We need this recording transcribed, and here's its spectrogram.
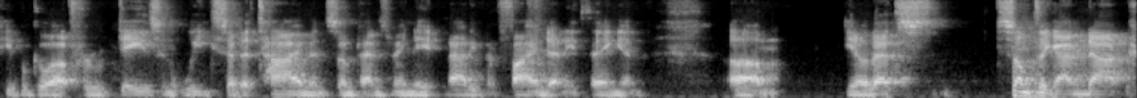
people go out for days and weeks at a time, and sometimes may not even find anything, and um, you know that's something I'm not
